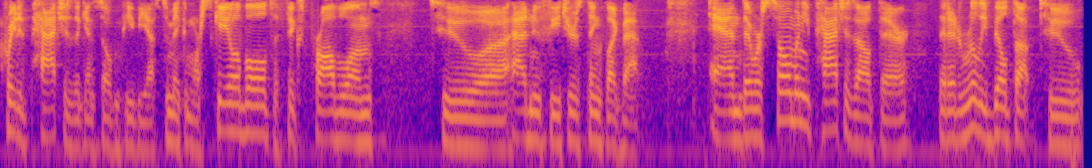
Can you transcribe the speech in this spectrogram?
created patches against OpenPBS to make it more scalable, to fix problems, to uh, add new features, things like that. And there were so many patches out there that had really built up to,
